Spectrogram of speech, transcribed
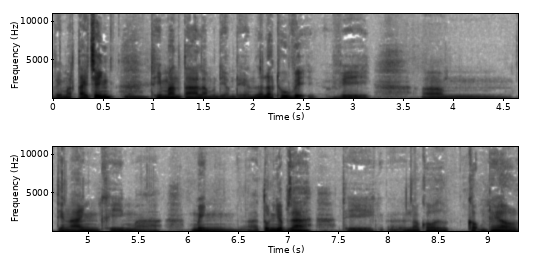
về mặt tài chính yeah. Vâng. thì Manta là một điểm đến rất là thú vị vì um, tiếng Anh khi mà mình uh, tốt nghiệp ra thì nó có cộng theo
